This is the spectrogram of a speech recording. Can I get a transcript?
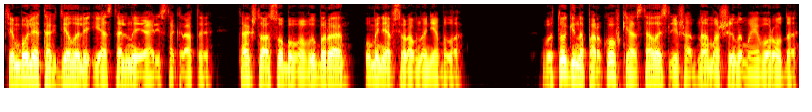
Тем более так делали и остальные аристократы, так что особого выбора у меня все равно не было. В итоге на парковке осталась лишь одна машина моего рода,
